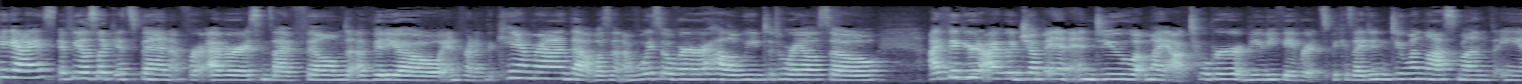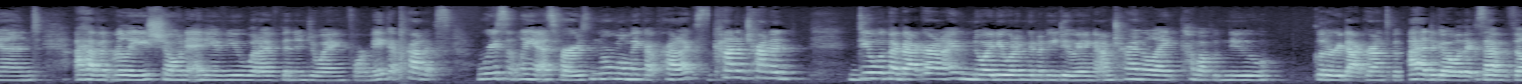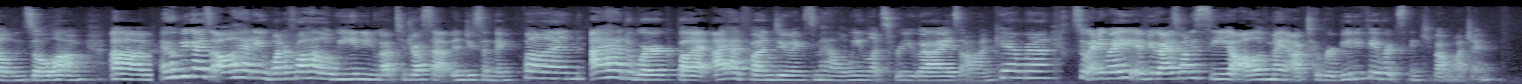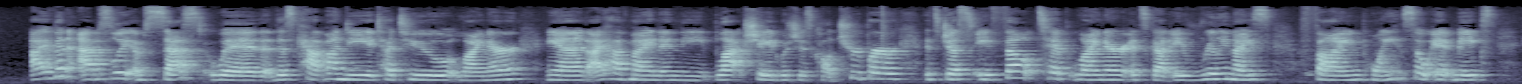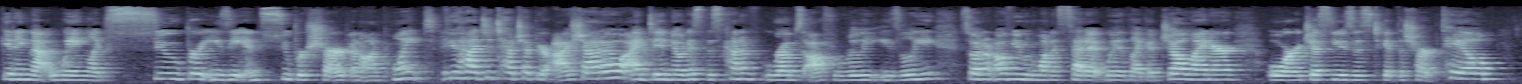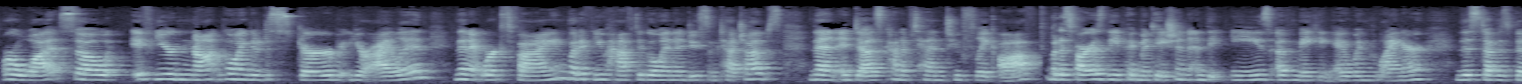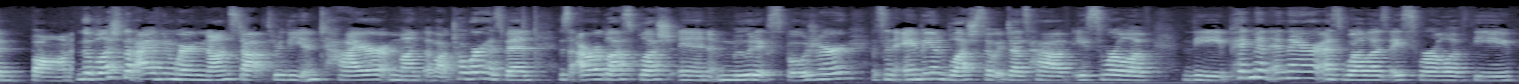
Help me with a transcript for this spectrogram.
Hey guys! It feels like it's been forever since I've filmed a video in front of the camera that wasn't a voiceover Halloween tutorial, so I figured I would jump in and do my October beauty favorites because I didn't do one last month and I haven't really shown any of you what I've been enjoying for makeup products recently as far as normal makeup products. I'm kind of trying to deal with my background. I have no idea what I'm going to be doing. I'm trying to like come up with new glittery backgrounds, but I had to go with it because I haven't filmed in so long. Um, I hope you guys all had a wonderful Halloween and you got to dress up and do something fun. I had to work, but I had fun doing some Halloween looks for you guys on camera. So anyway, if you guys want to see all of my October beauty favorites, then keep on watching. I've been absolutely obsessed with this Kat Von D tattoo liner and I have mine in the black shade which is called Trooper. It's just a felt tip liner. It's got a really nice fine point so it makes getting that wing like super easy and super sharp and on point. If you had to touch up your eyeshadow, I did notice this kind of rubs off really easily. So I don't know if you would want to set it with like a gel liner or just use this to get the sharp tail or what. So if you're not going to disturb your eyelid, then it works fine. But if you have to go in and do some touch-ups, then it does kind of tend to flake off. But as far as the pigmentation and the ease of making a winged liner, this stuff has been bomb. The blush that I've been wearing nonstop through the entire month of October has been this Hourglass blush in Mood Exposure. It's an ambient blush, so it does have a swirl of the pigment in there as well as a swirl of the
